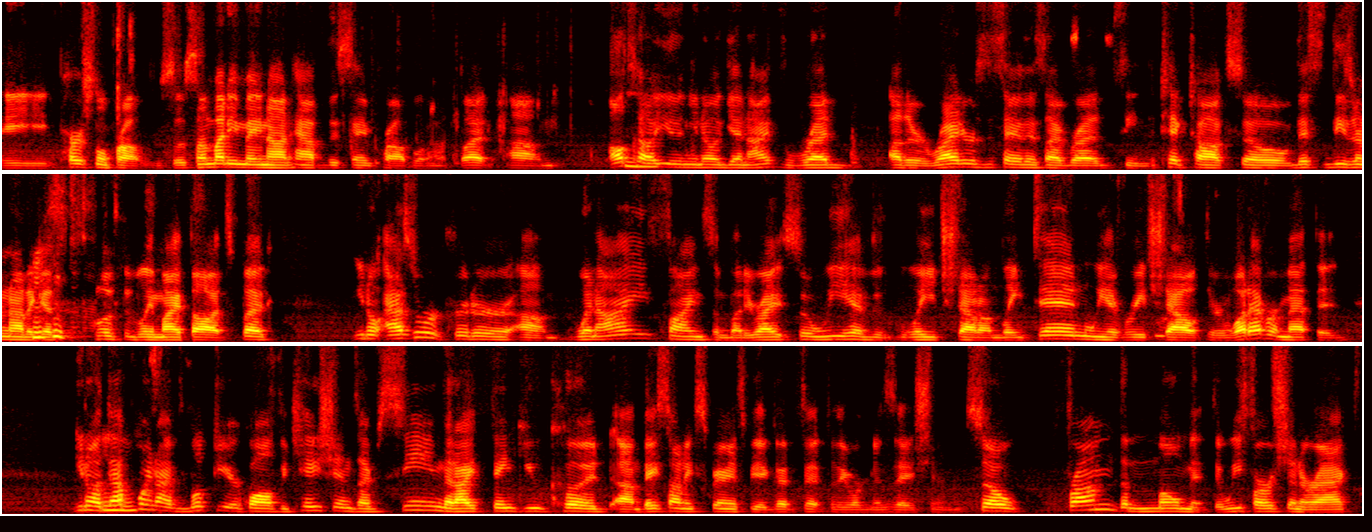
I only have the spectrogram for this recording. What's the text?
a personal problem. So somebody may not have the same problem, but um, I'll tell mm-hmm. you, and you know, again, I've read other writers that say this. I've read, seen the TikTok. So this, these are not, I guess, exclusively my thoughts, but you know, as a recruiter, um, when I find somebody, right? So we have reached out on LinkedIn, we have reached out through whatever method. You know, at that mm-hmm. point, I've looked at your qualifications. I've seen that I think you could, um, based on experience, be a good fit for the organization. So from the moment that we first interact,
